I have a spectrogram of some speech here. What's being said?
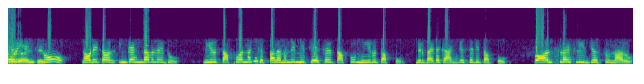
Story no not at all ఇంకా ఎండ్ అవ్వలేదు. మీరు తప్పు అని నాకు చెప్పాలని ఉంది. మీరు చేసేది తప్పు మీరు తప్పు. మీరు బయటకు యాక్ట్ చేసేది తప్పు. ఫాల్స్ లైఫ్ లీడ్ చేస్తున్నారు.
